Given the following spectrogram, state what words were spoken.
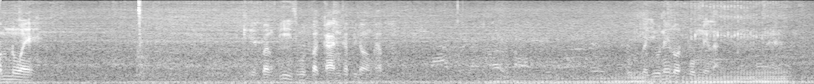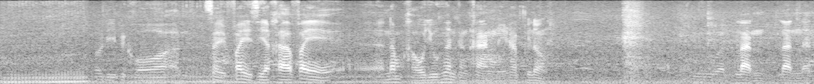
อำนวย เขตบางพี่สมุทรปราการครับพี่น้องครับผมก็อยู่ในรถผมนี่แหละ พอดีไปขอ ใส่ไฟเสียคาไฟน้ำเขาอยู่เฮือนข้างๆนี่ครับ พี่น้องร้านร้านนั้น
